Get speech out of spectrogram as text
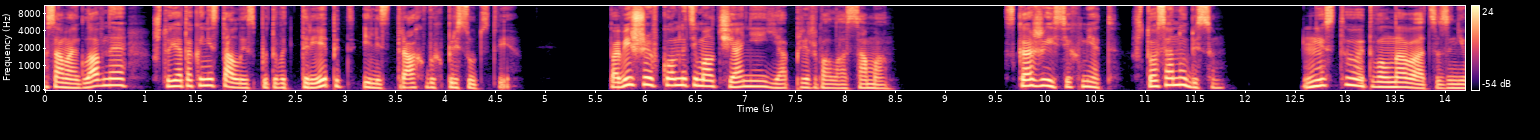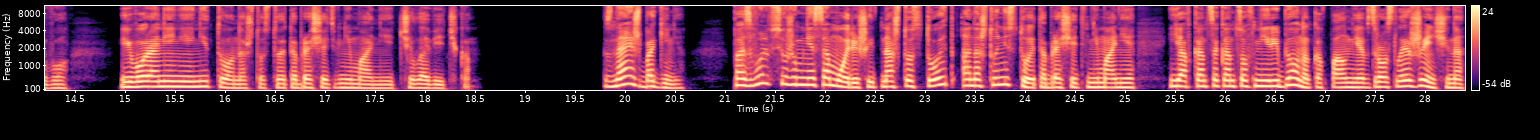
А самое главное, что я так и не стала испытывать трепет или страх в их присутствии. Повисшее в комнате молчание я прервала сама. «Скажи, Сехмет, что с Анубисом?» «Не стоит волноваться за него. Его ранение не то, на что стоит обращать внимание человечка». «Знаешь, богиня, позволь все же мне самой решить, на что стоит, а на что не стоит обращать внимание. Я, в конце концов, не ребенок, а вполне взрослая женщина,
